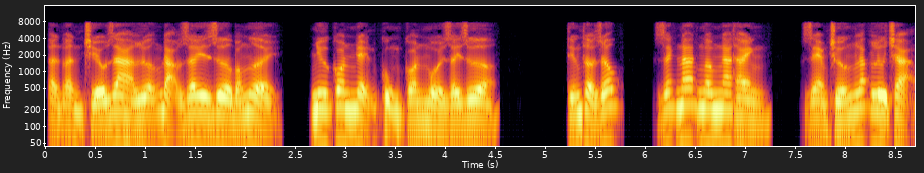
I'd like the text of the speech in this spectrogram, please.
ẩn ẩn chiếu ra lưỡng đạo dây dưa bóng người, như con nhện cùng con ngồi dây dưa. Tiếng thở dốc, rách nát ngâm nga thành, rèm trướng lắc lư trạng,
